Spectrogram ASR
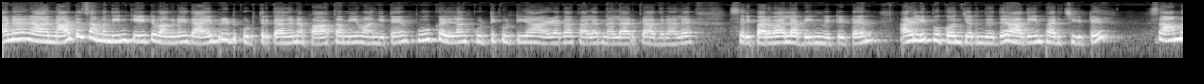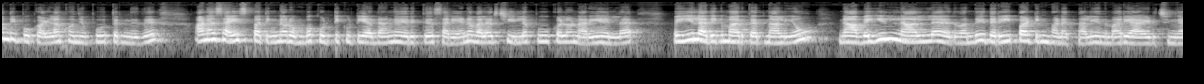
ஆனால் நான் நாட்டு சாமந்தின்னு கேட்டு வாங்கினேன் இது ஹைப்ரிட் கொடுத்துருக்காங்க. நான் பார்க்காமையே வாங்கிட்டேன். பூக்கள்லாம் குட்டி குட்டியாக அழகாக கலர் நல்லா அதனால் சரி பரவாயில்ல அப்படின்னு விட்டுட்டேன் அரளிப்பூ கொஞ்சம் இருந்தது. அதையும் பறிச்சுக்கிட்டு சாமந்தி பூக்கள்லாம் கொஞ்சம் பூத்திருந்தது. ஆனால் சைஸ் பார்த்திங்கன்னா ரொம்ப குட்டி குட்டியாக தாங்க இருக்குது சரியான வளர்ச்சி இல்லை. பூக்களும் நிறைய இல்லை. வெயில் அதிகமாக இருக்கிறதுனாலையும் நான் வெயில் நாளில் இது வந்து இதை ரீபாட்டிங் பண்ணதுனாலையும் இந்த மாதிரி ஆயிடுச்சுங்க.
